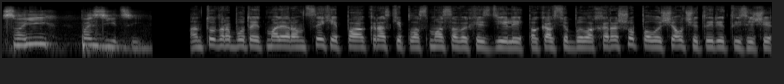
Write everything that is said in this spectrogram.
своих позиций. Антон работает маляром в цехе по окраске пластмассовых изделий. Пока все было хорошо, получал 4 тысячи.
